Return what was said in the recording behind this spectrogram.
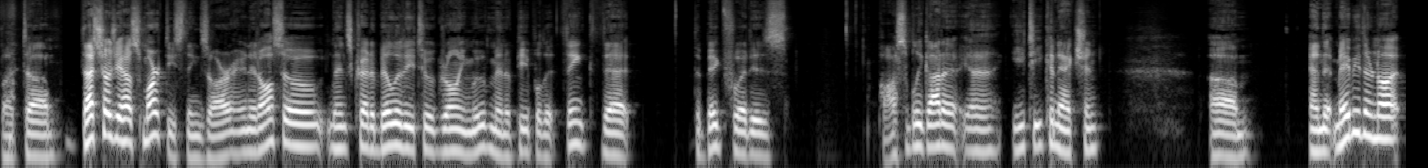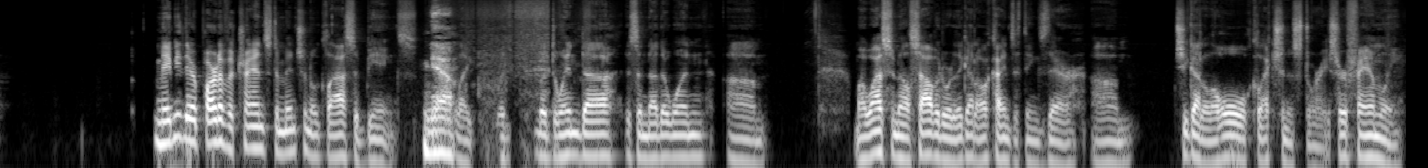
But uh, that shows you how smart these things are, and it also lends credibility to a growing movement of people that think that the Bigfoot is possibly got a, a ET connection, um, and that maybe they're not maybe they're part of a trans-dimensional class of beings. Yeah, like La, Duenda is another one. Um, my wife's from El Salvador. They got all kinds of things there. Um, she got a whole collection of stories. Her family,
